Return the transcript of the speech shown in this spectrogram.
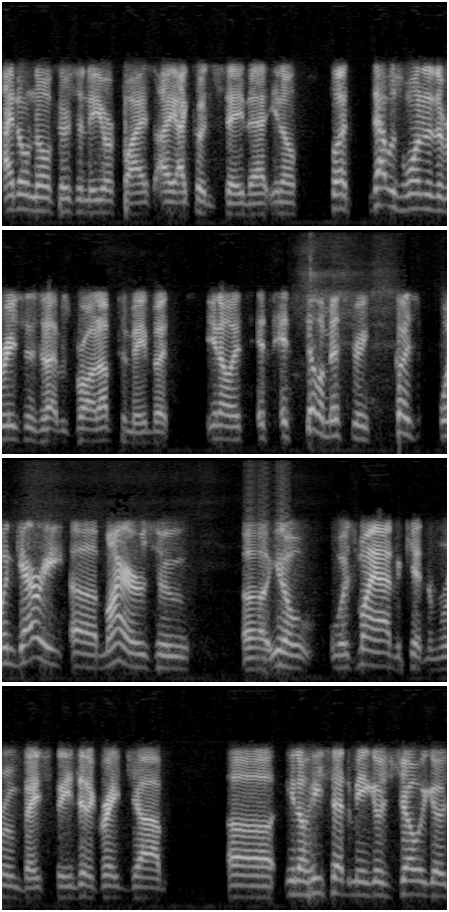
I don't know if there's a New York bias. I, I couldn't say that, you know, but that was one of the reasons that was brought up to me. But you know, it's it's it's still a mystery because when Gary uh, Myers, who uh, you know was my advocate in the room. Basically, he did a great job. Uh, you know, he said to me, he goes, Joe, he goes,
